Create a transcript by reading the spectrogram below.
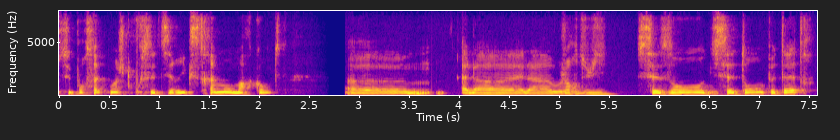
c'est pour ça que moi, je trouve cette série extrêmement marquante. elle a, elle a aujourd'hui 16 ans, 17 ans peut-être.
